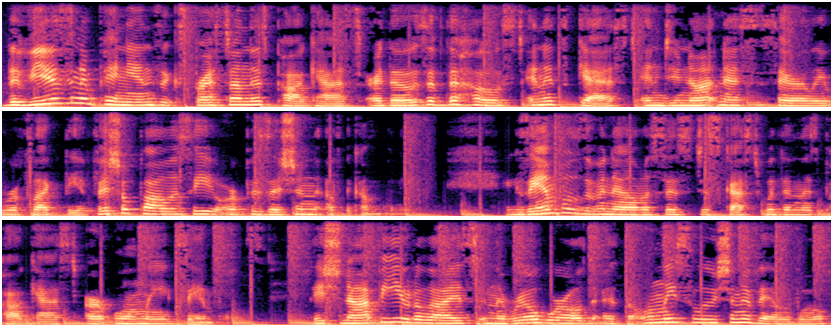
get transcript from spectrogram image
The views and opinions expressed on this podcast are those of the host and its guest and do not necessarily reflect the official policy or position of the company. Examples of analysis discussed within this podcast are only examples. They should not be utilized in the real world as the only solution available,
